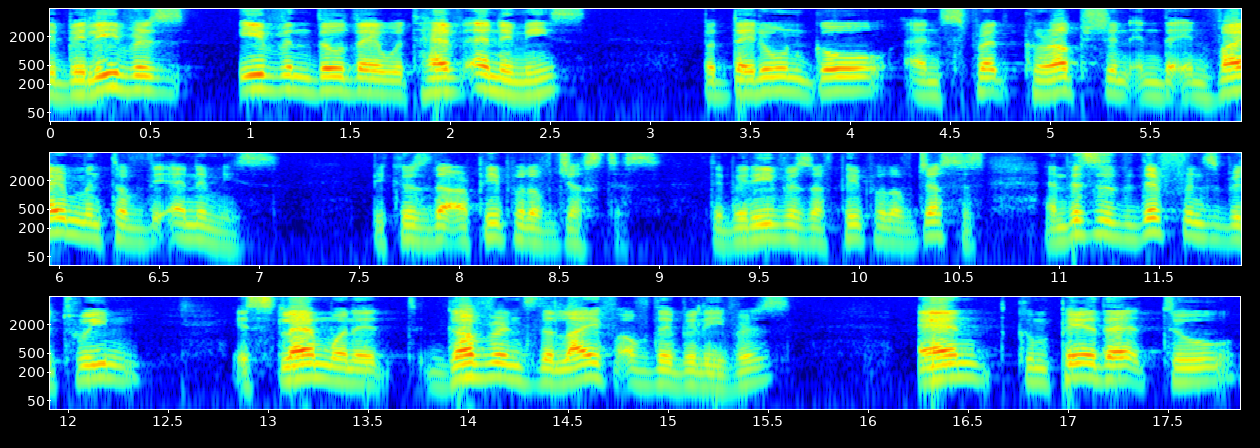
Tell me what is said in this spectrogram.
The believers, even though they would have enemies, but they don't go and spread corruption in the environment of the enemies because they are people of justice. The believers are people of justice. And this is the difference between Islam when it governs the life of the believers and compare that to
